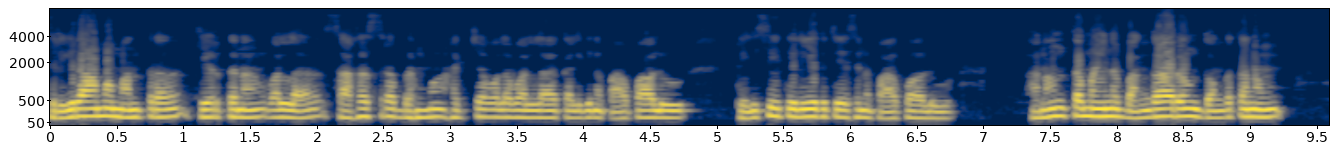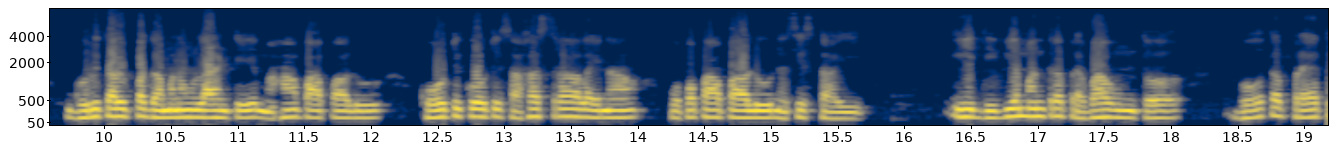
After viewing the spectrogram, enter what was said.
శ్రీరామ మంత్ర కీర్తన వల్ల సహస్ర బ్రహ్మ హత్యల వల్ల కలిగిన పాపాలు తెలిసి తెలియక చేసిన పాపాలు అనంతమైన బంగారం దొంగతనం గురుతల్ప గమనం లాంటి మహాపాపాలు కోటి కోటి సహస్రాలైన ఉపపాపాలు నశిస్తాయి. ఈ దివ్య మంత్ర ప్రభావంతో భూత ప్రేత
